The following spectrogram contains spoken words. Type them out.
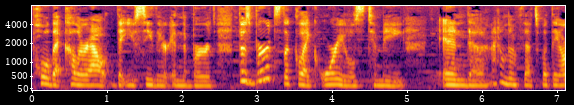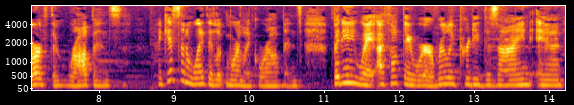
pull that color out that you see there in the birds. Those birds look like orioles to me. And uh, I don't know if that's what they are, if they're robins. I guess in a way they look more like robins. But anyway, I thought they were a really pretty design and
